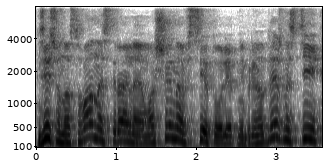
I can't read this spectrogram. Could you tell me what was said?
Здесь у нас ванна, стиральная машина, все туалетные принадлежности.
